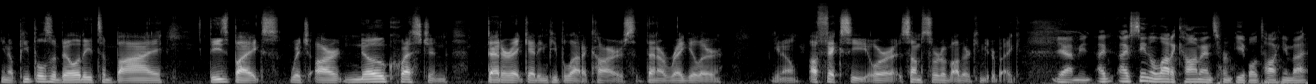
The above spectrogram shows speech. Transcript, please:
you know people's ability to buy these bikes, which are no question better at getting people out of cars than a regular, you know, a fixie or some sort of other commuter bike. Yeah, I mean, I've, I've seen a lot of comments from people talking about,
